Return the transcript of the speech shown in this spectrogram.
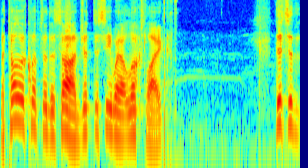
a total eclipse of the sun, just to see what it looks like. This is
